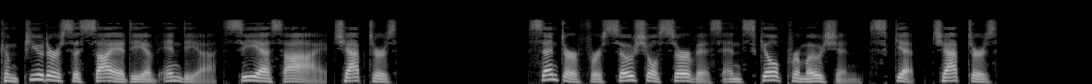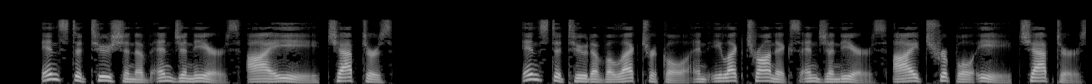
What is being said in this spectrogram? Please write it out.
Computer Society of India CSI chapters Center for Social Service and Skill Promotion SKIP chapters Institution of Engineers IE chapters Institute of Electrical and Electronics Engineers IEEE chapters.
